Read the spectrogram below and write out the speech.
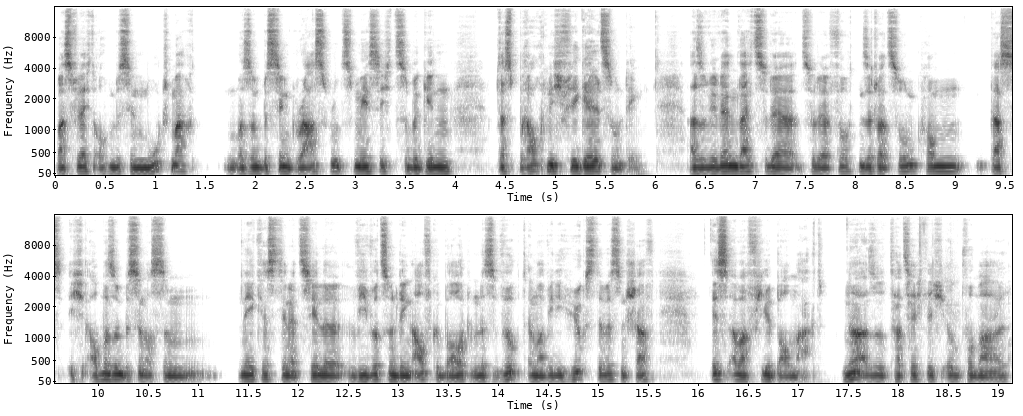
was vielleicht auch ein bisschen Mut macht, so ein bisschen Grassroots-mäßig zu beginnen. Das braucht nicht viel Geld, so ein Ding. Also wir werden gleich zu der, zu der verrückten Situation kommen, dass ich auch mal so ein bisschen aus dem Nähkästchen erzähle, wie wird so ein Ding aufgebaut. Und es wirkt immer wie die höchste Wissenschaft, ist aber viel Baumarkt. Ne? Also tatsächlich irgendwo mal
